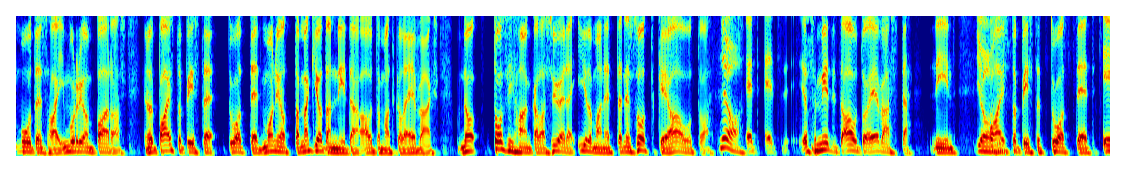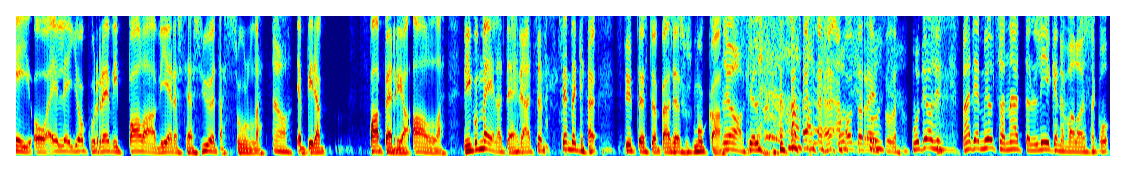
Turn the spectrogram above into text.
muuten saa. Imuri on paras. Ja nuo paistopistetuotteet, moni ottaa, mäkin otan niitä automatkalla evääksi. Ne on tosi hankala syödä ilman, että ne sotkee autoa. Joo. Et, et, jos sä mietit autoevästä, niin Joo, siis- paistopistetuotteet ei ole, ellei joku revi palaa vieressä ja syötä sulle. Joo. Ja pidä paperia alla. Niin kuin meillä tehdään. Et sen, sen takia tyttöystävä pääsee joskus mukaan. Joo, kyllä. Autoreissulle. Mutta joo, siis mä en tiedä miltä se on näyttänyt liikennevaloissa, kun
